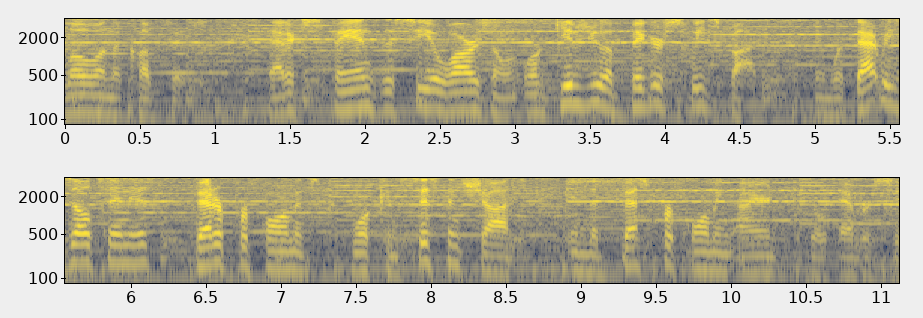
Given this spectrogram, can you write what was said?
low on the club face. That expands the COR zone or gives you a bigger sweet spot. And what that results in is better performance, more consistent shots, and the best performing iron you'll ever see.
